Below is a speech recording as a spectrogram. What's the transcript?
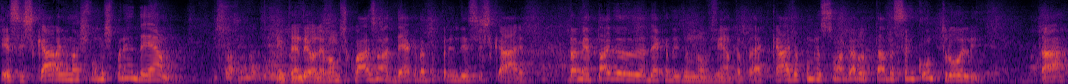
Esses caras nós fomos prendendo. Entendeu? Levamos quase uma década para prender esses caras. Da metade da década de 90 para cá já começou uma garotada sem controle. Tá?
